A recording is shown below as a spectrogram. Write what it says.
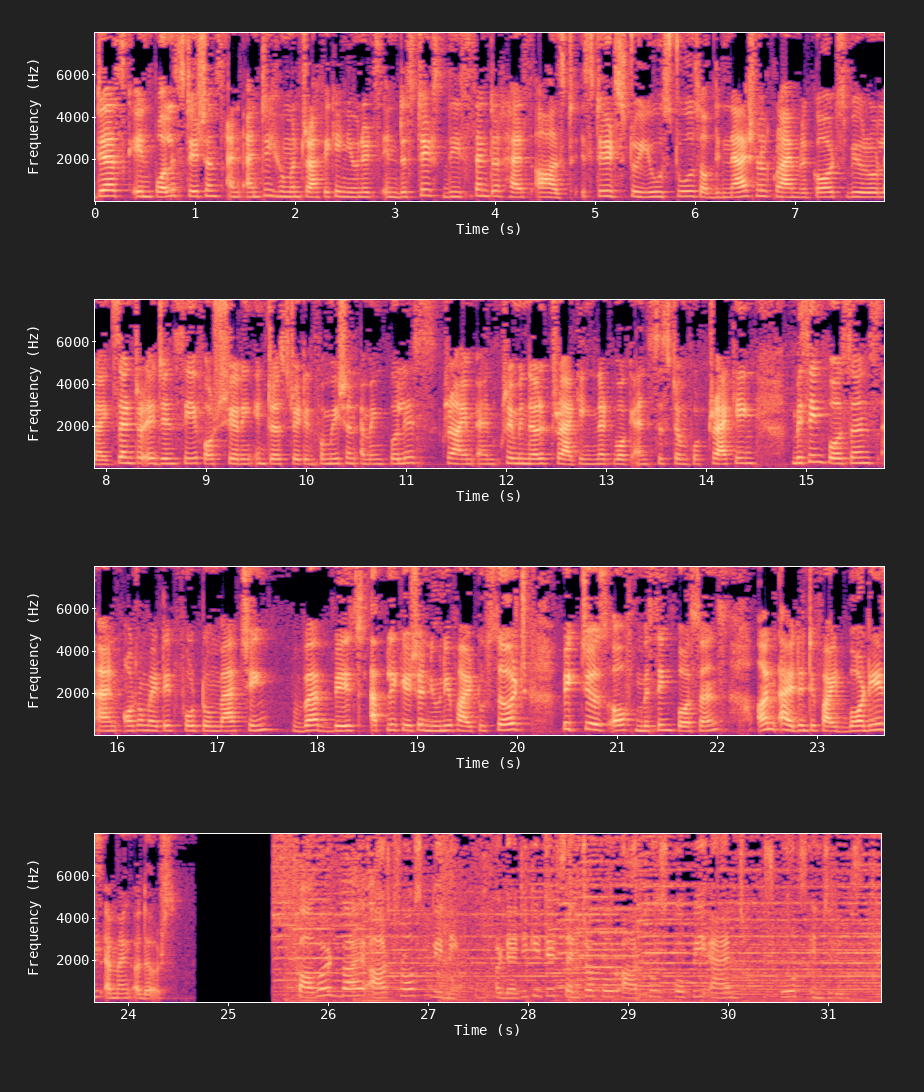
desk in police stations and anti-human trafficking units in districts. The center has asked states to use tools of the National Crime Records Bureau like Center Agency for sharing interstate information among police, crime and criminal tracking network and system for tracking missing persons and automated photo matching web-based application unified to search pictures of missing persons, unidentified bodies among others. Powered by Arthros Clinic, a dedicated center for arthroscopy and sports injuries.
